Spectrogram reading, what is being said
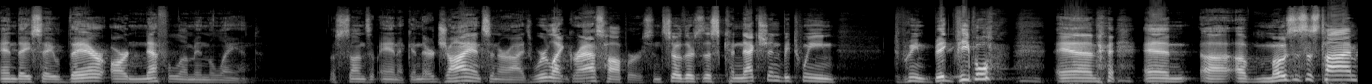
and they say, There are Nephilim in the land, the sons of Anak, and they're giants in our eyes. We're like grasshoppers. And so there's this connection between, between big people and, and uh, of Moses' time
